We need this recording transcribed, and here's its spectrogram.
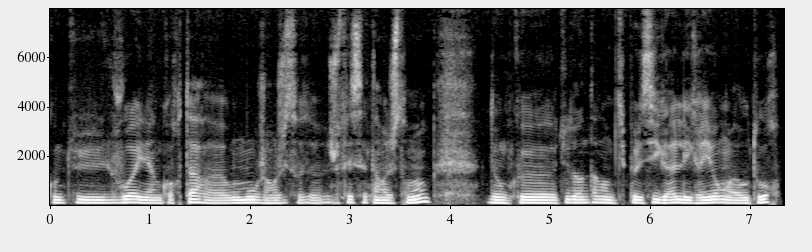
comme tu le vois, il est encore tard au moment où j'enregistre, je fais cet enregistrement. Donc tu dois entendre un petit peu les cigales, les grillons autour.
